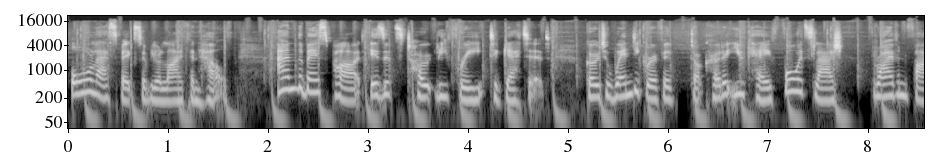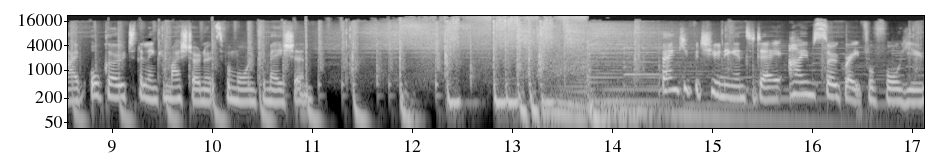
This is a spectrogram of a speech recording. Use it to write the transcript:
all aspects of your life and health. And the best part is it's totally free to get it. Go to wendygriffith.co.uk forward slash thrive in five or go to the link in my show notes for more information. Thank you for tuning in today. I'm so grateful for you.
